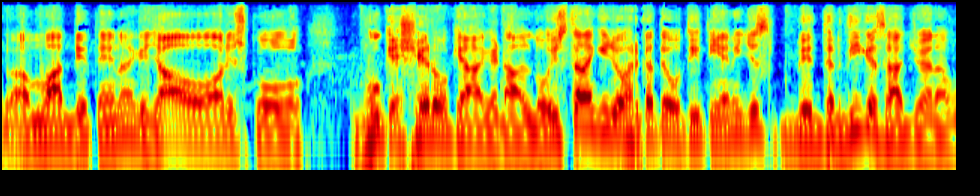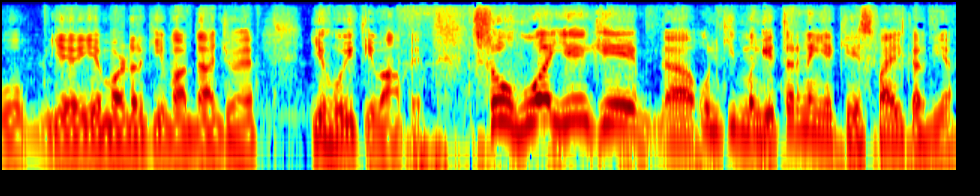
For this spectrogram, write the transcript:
मवाद देते हैं ना कि जाओ और इसको भूखे शेरों के आगे डाल दो। इस तरह की जो हरकतें होती थी यानी जिस बेदर्दी के साथ जो है ना वो ये ये मर्डर की वारदात जो है ये हुई थी वहाँ पे। सो so, हुआ ये कि उनकी मंगेतर ने ये केस फ़ाइल कर दिया।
